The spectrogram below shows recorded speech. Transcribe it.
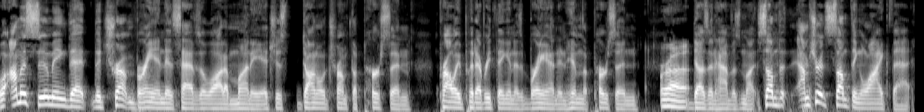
Well, I'm assuming that the Trump brand is has a lot of money. It's just Donald Trump, the person, probably put everything in his brand, and him, the person, Right. doesn't have as much. Something. I'm sure it's something like that.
